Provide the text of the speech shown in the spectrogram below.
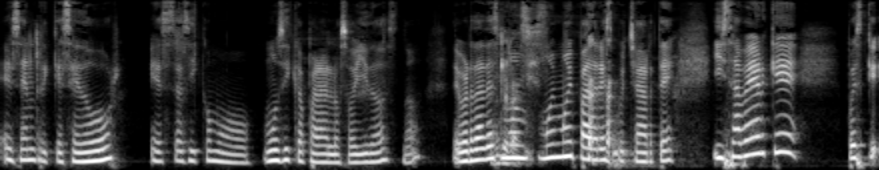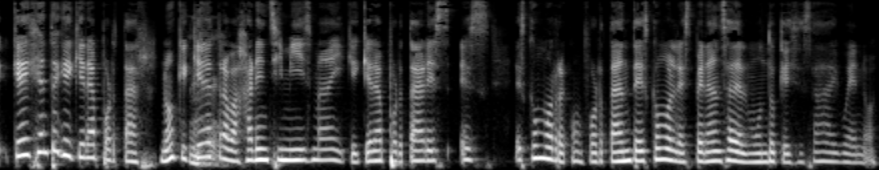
es enriquecedor, es así como música para los oídos, ¿no? De verdad es muy, muy, muy padre escucharte y saber que, pues que, hay gente que quiere aportar, ¿no? Que quiere trabajar en sí misma y que quiere aportar. Es, es, es como reconfortante, es como la esperanza del mundo que dices, ay, bueno,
